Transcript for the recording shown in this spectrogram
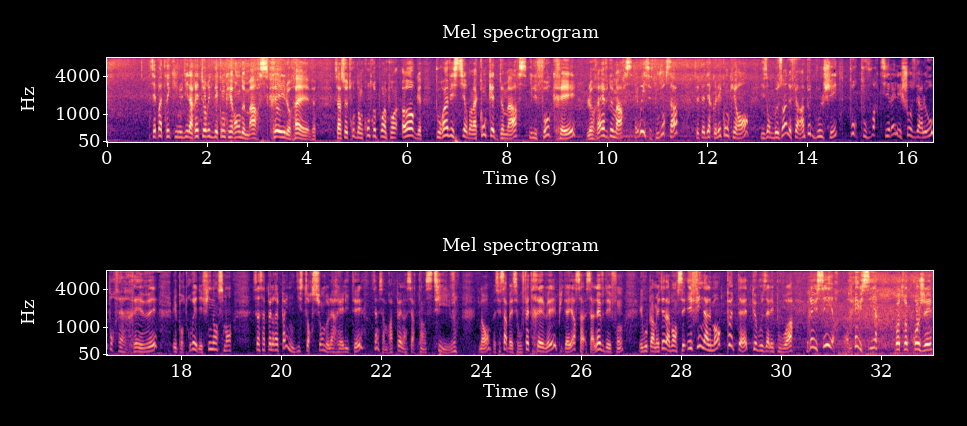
C'est Patrick qui nous dit la rhétorique des conquérants de Mars, créer le rêve. Ça se trouve dans contrepoint.org. Pour investir dans la conquête de Mars, il faut créer le rêve de Mars. Et oui, c'est toujours ça. C'est-à-dire que les conquérants, ils ont besoin de faire un peu de bullshit pour pouvoir tirer les choses vers le haut, pour faire rêver et pour trouver des financements. Ça s'appellerait pas une distorsion de la réalité ça, me rappelle un certain Steve. Non, c'est ça, ben, vous faites rêver, et puis d'ailleurs ça lève des fonds et vous permettez d'avancer. Et finalement, peut-être que vous allez pouvoir réussir, réussir votre projet.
